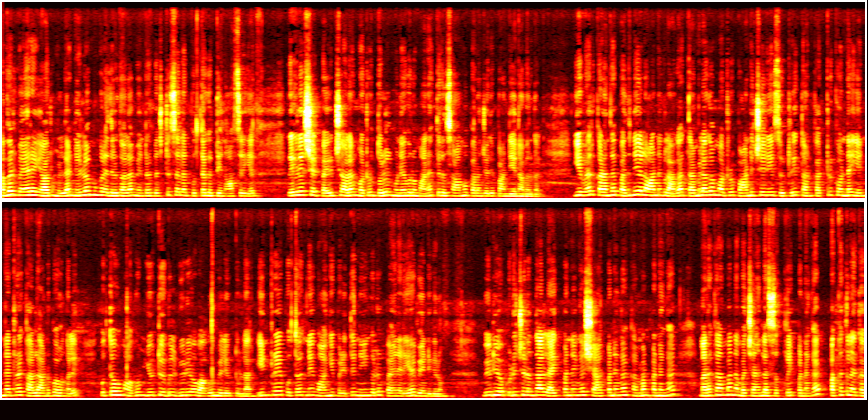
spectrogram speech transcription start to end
அவர் வேற யாரும் இல்லை. நிலம் உங்கள் எதிர்காலம் என்ற பெஸ்ட் செல்லர் புத்தகத்தின் ஆசிரியர் ரியல் எஸ்டேட் பயிற்சியாளர் மற்றும் தொழில் முனைவருமான திரு. சாமு பரஞ்சோதி பாண்டியன் அவர்கள். இவர் கடந்த பதினேழு ஆண்டுகளாக தமிழகம் மற்றும் பாண்டிச்சேரியை சுற்றி தான் கற்றுக்கொண்ட எண்ணற்ற கல அனுபவங்களை புத்தகமாகவும் யூடியூபில் வீடியோவாகவும் வெளியிட்டுள்ளார். இன்றைய புத்தகத்தினை வாங்கி படித்து நீங்களும் பயனடைய வேண்டுகிறோம். வீடியோ பிடிச்சிருந்தால் லைக் பண்ணுங்கள் ஷேர் பண்ணுங்கள் கமெண்ட் பண்ணுங்கள் மறக்காமல் நம்ம சேனலை சப்ஸ்கிரைப் பண்ணுங்கள் பக்கத்தில் இருக்க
